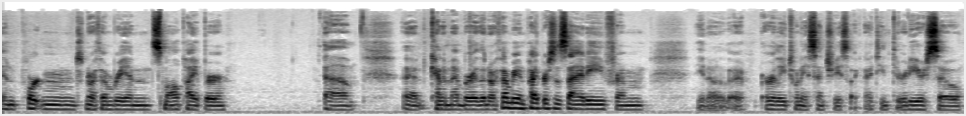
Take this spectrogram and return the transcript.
important Northumbrian small piper, um, and kind of member of the Northumbrian Piper Society from you know the early 20th century, so like 1930 or so.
